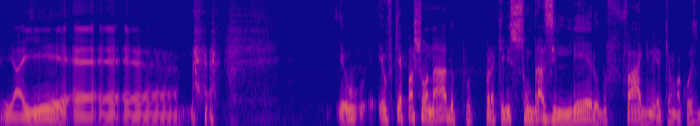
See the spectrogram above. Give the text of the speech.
E aí, é, é, é, eu, eu fiquei apaixonado por, por aquele som brasileiro do Fagner, que é uma coisa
